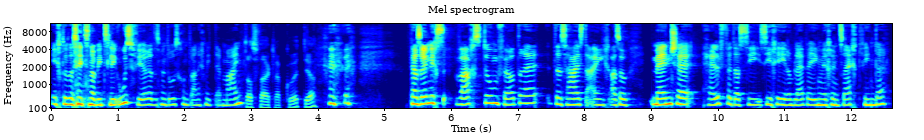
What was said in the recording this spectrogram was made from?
Ich tue das jetzt noch ein bisschen ausführen, dass man rauskommt, was ich mit dem meine. Das wäre, glaube ich, gut, ja. Persönliches Wachstum fördern, das heißt eigentlich, also Menschen helfen, dass sie sich in ihrem Leben irgendwie zurechtfinden können.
